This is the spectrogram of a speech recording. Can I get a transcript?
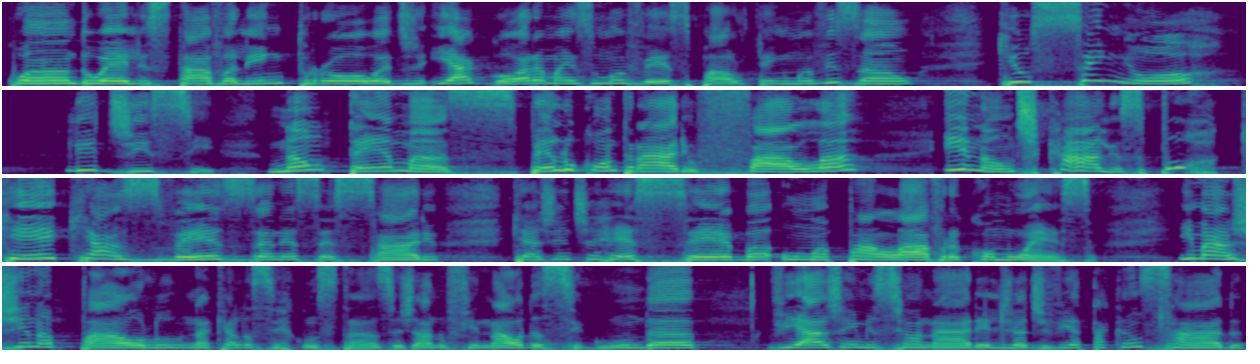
quando ele estava ali em Troade, e agora, mais uma vez, Paulo tem uma visão que o Senhor lhe disse: Não temas, pelo contrário, fala e não te cales. Por que, que às vezes é necessário que a gente receba uma palavra como essa? Imagina Paulo naquela circunstância, já no final da segunda viagem missionária, ele já devia estar cansado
